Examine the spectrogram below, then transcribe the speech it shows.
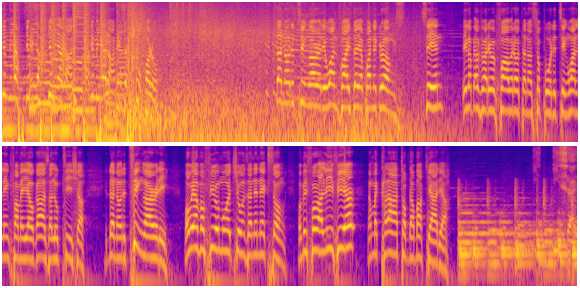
Give me a, give me a, give me a give me a a. Done know the thing already. One voice there upon the grounds. Saying, big up everybody we forward out and I support the thing. One link family, yo, Gaza look Tisha. You don't know the thing already. But we have a few more tunes on the next song. But before I leave here, let me clot up the backyard here. East side.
